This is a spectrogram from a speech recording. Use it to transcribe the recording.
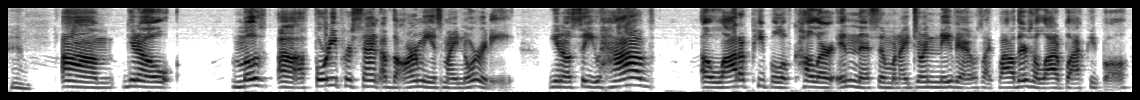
Hmm. Um, you know, most uh 40% of the army is minority. You know, so you have a lot of people of color in this and when I joined the Navy I was like, wow, there's a lot of black people,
